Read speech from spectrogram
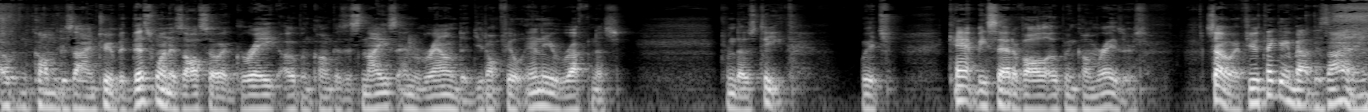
open comb design too. But this one is also a great open comb because it's nice and rounded. You don't feel any roughness from those teeth, which can't be said of all open comb razors. So if you're thinking about designing,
